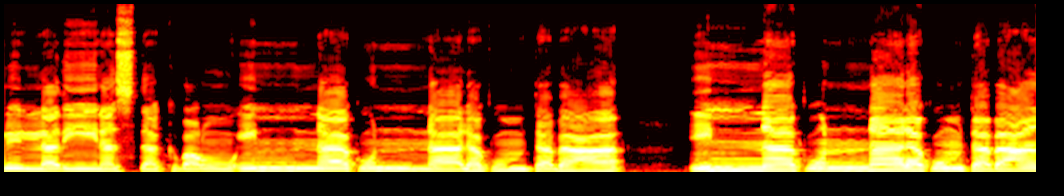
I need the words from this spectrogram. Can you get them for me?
للذين استكبروا إنا كنا لكم تبعاً إنا كنا لكم تبعا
